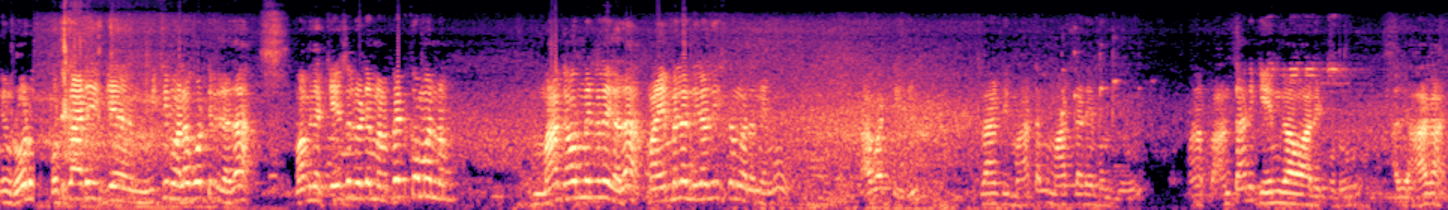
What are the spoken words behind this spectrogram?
మేము రోడ్డు కొట్లాడి జ- మిషన్ వలగొట్టిరు కదా? మా మీద కేసులు పెట్టి మనం పెట్టుకోమన్నాం. మా గవర్నమెంట్లే కదా? మా ఎమ్మెల్యే నిలదీస్తాం కదా మేము? కాబట్టి ఇట్లాంటి మాటలు మాట్లాడే ముందు మన ప్రాంతానికి ఏం కావాలి ఇప్పుడు? అది ఆగాలి.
